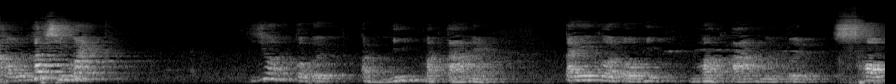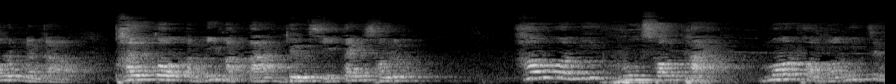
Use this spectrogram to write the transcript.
เขารับสิ่งไรยอดก็เป็นอันนี้มาตาเนี่ยไตก็โตมีมาตามือเป็นสองลูกนั่นจ้าพันก็อันนี้มาตาดือสีไตสองลูก เขาก็มีหูสองถ่ายมอทองมอมีจึง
